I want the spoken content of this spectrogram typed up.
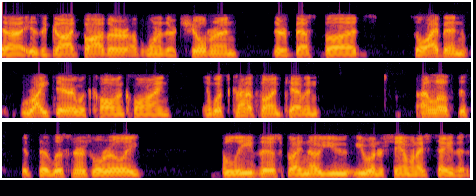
uh, is a godfather of one of their children. They're best buds. So I've been right there with Collin Klein. And what's kind of fun, Kevin, I don't know if the, if the listeners will really believe this, but I know you, you understand when I say this.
